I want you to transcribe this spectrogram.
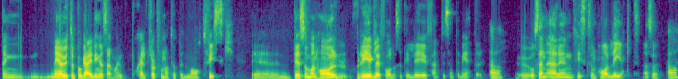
den, när jag är ute på guiding och så här, man, självklart får man ta upp en matfisk. Eh, det som man har regler för att hålla sig till det är 50 centimeter. Ja, Och sen är det en fisk som har lekt, alltså ja,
